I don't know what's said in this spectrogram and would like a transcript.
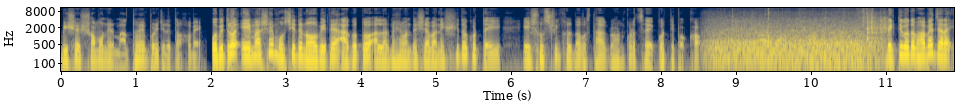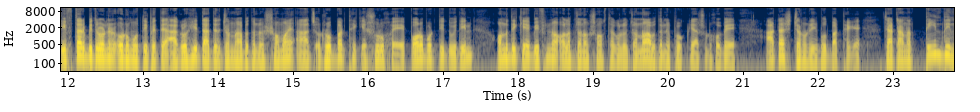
বিশেষ সমনের মাধ্যমে পরিচালিত হবে। পবিত্র এই মাসে মসজিদে নববীতে আগত আল্লাহর মেহমানদের সেবা নিশ্চিত করতেই এই সুশৃঙ্খল ব্যবস্থা গ্রহণ করেছে কর্তৃপক্ষ। ব্যক্তিগতভাবে যারা ইফতার বিতরণের অনুমতি পেতে আগ্রহী, তাদের জন্য আবেদনের সময় আজ রোববার থেকে শুরু হয়ে পরবর্তী দুই দিন। অন্যদিকে বিভিন্ন অলাভজনক সংস্থাগুলোর জন্য আবেদনের প্রক্রিয়া শুরু হবে আঠাশ জানুয়ারি বুধবার থেকে, যা টানা তিন দিন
